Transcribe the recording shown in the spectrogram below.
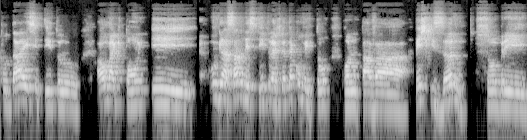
por dar esse título ao Mike Tomlin. E o engraçado nesse título, a gente até comentou quando estava pesquisando sobre.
